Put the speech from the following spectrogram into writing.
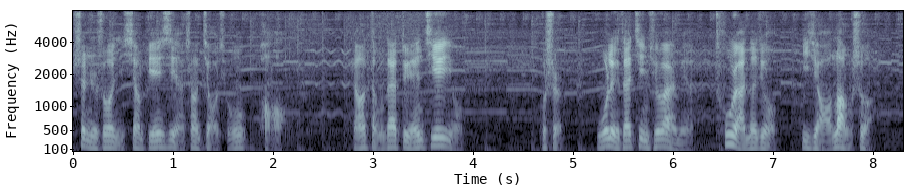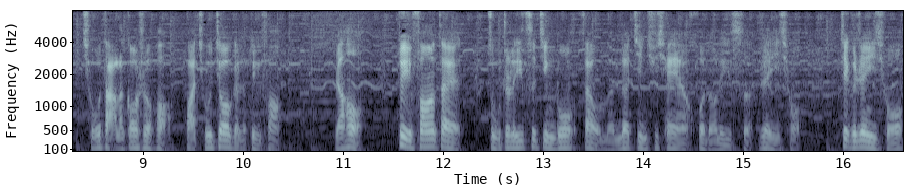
甚至说你向边线上角球跑，然后等待队员接应，不是吴磊在禁区外面突然的就一脚浪射，球打了高射炮，把球交给了对方，然后对方再组织了一次进攻，在我们的禁区前沿获得了一次任意球，这个任意球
